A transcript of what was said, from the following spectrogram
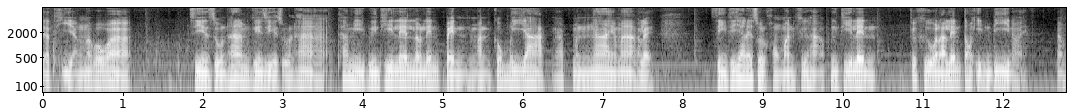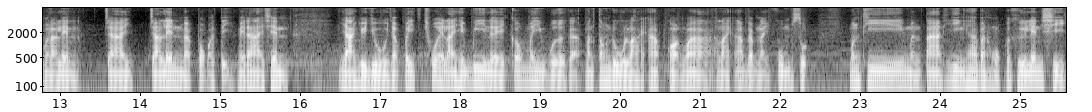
จะเถียงนะ เพราะว่า 405 มันคือ 405 ถ้ามีพื้นที่เล่นแล้วเล่นเป็นมันก็ไม่ยากนะครับ มันง่ายมากเลย สิ่งที่ยากที่สุดของมันคือหาพื้นที่เล่น ก็คือเวลาเล่นต้องอินดี้หน่อยนะเวลาเล่นจะ จะเล่นแบบปกติไม่ได้ เช่น อยากอยู่ๆอยากไปช่วยไลน์เฮฟวี่เลยก็ไม่เวิร์กอะ มันต้องดูไลน์อัพก่อนว่าไลน์อัพแบบไหนคุ้มสุด บางทีเหมือนตาที่ยิง5 6 0 0ก็คือเล่นฉีก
